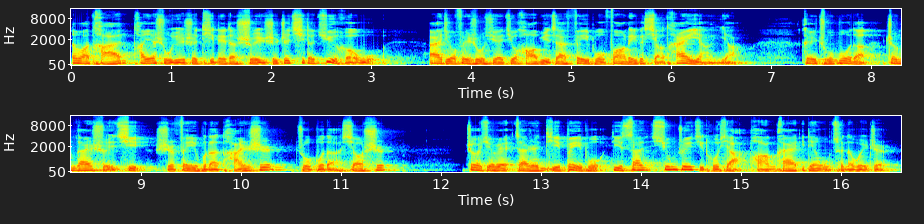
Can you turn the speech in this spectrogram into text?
那么痰它也属于是体内的水湿之气的聚合物，艾灸肺腧穴就好比在肺部放了一个小太阳一样，可以逐步的蒸干水气，使肺部的痰湿逐步的消失。这个穴位在人体背部第三胸椎棘突下旁开一点五寸的位置。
